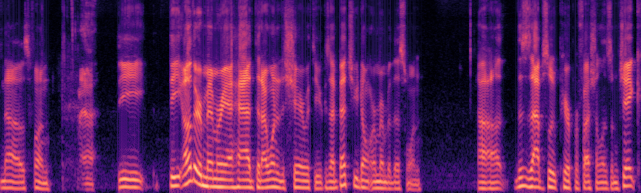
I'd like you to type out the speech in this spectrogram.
No, it was fun. Yeah. The the other memory I had that I wanted to share with you because I bet you don't remember this one. Uh, this is absolute pure professionalism. Jake,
